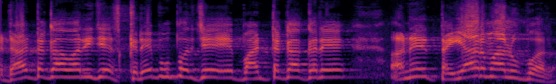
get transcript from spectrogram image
અઢાર ટકાવાળી જે સ્ક્રેપ ઉપર છે એ પાંચ ટકા કરે અને તૈયાર માલ ઉપર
